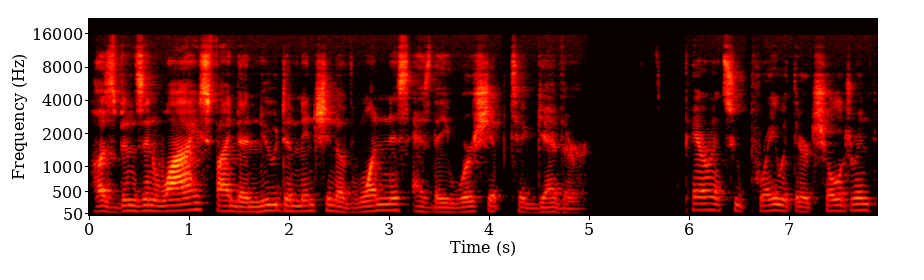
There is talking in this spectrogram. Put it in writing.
Husbands and wives find a new dimension of oneness as they worship together. Parents who pray with their children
